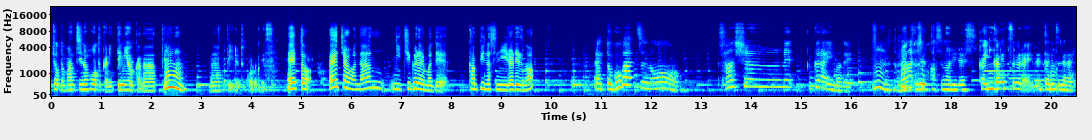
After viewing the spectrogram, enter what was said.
ちょっと街の方とかに行ってみようかなってうん。思っているところです。えっ、と、あやちゃんは何日ぐらいまでカンピナスにいられるの？えっと5月の3週目ぐらいまでうん。あいるそっかつもりです。か1ヶ月ぐらいね1。ヶ月ぐらい。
